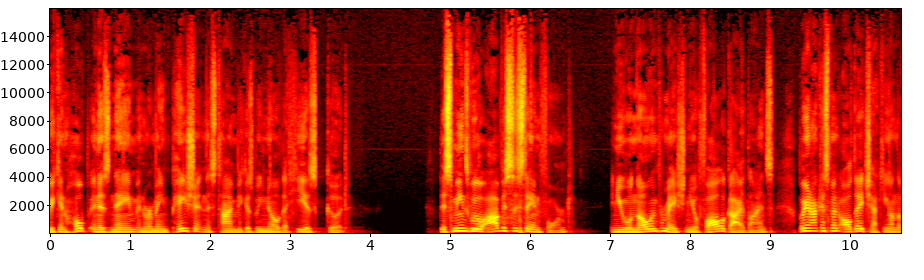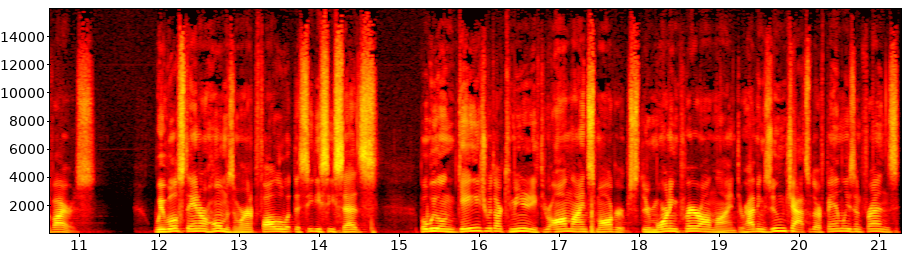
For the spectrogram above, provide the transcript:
We can hope in his name and remain patient in this time because we know that he is good. This means we will obviously stay informed and you will know information, you'll follow guidelines, but you're not going to spend all day checking on the virus. We will stay in our homes and we're going to follow what the CDC says, but we will engage with our community through online small groups, through morning prayer online, through having Zoom chats with our families and friends,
